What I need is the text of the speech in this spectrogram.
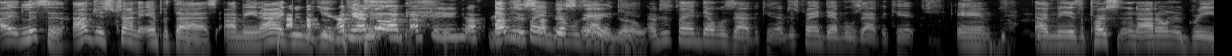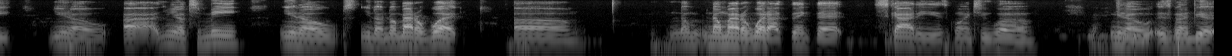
I listen. I'm just trying to empathize. I mean, I agree with you. I, mean, I know. I, I feel you. I, am just, just, playing I'm devil's just advocate. Though. I'm just playing devil's advocate. I'm just playing devil's advocate. And I mean, as a person, and I don't agree. You know, uh, you know, to me, you know, you know, no matter what, um, no no matter what, I think that Scottie is going to uh, you know, is going to be a,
